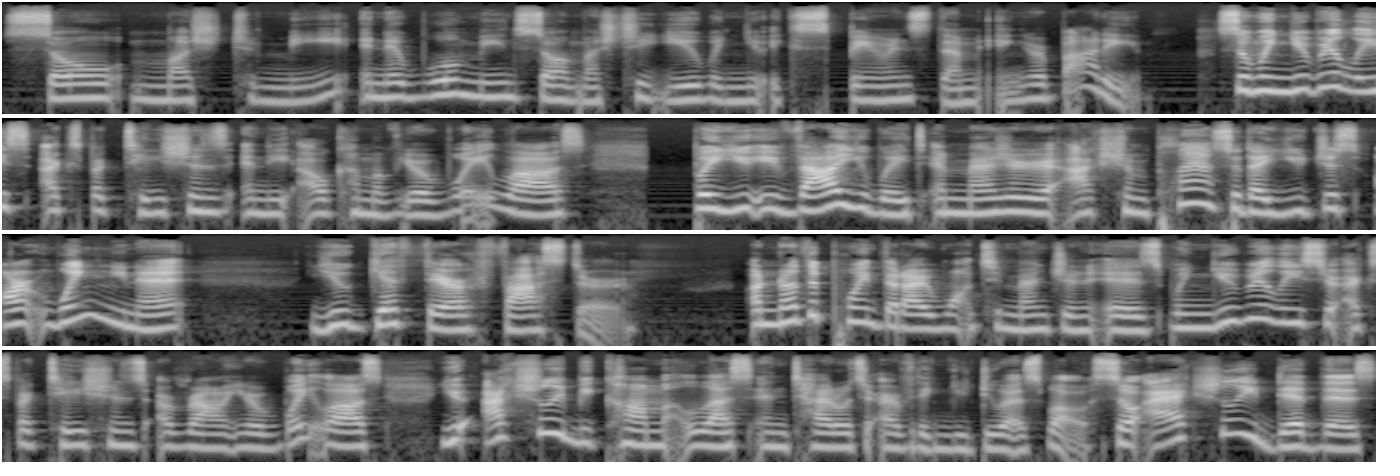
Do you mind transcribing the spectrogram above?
so much to me and it will mean so much to you when you experience them in your body. So, when you release expectations and the outcome of your weight loss, but you evaluate and measure your action plan so that you just aren't winging it, you get there faster. Another point that I want to mention is when you release your expectations around your weight loss, you actually become less entitled to everything you do as well. So, I actually did this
